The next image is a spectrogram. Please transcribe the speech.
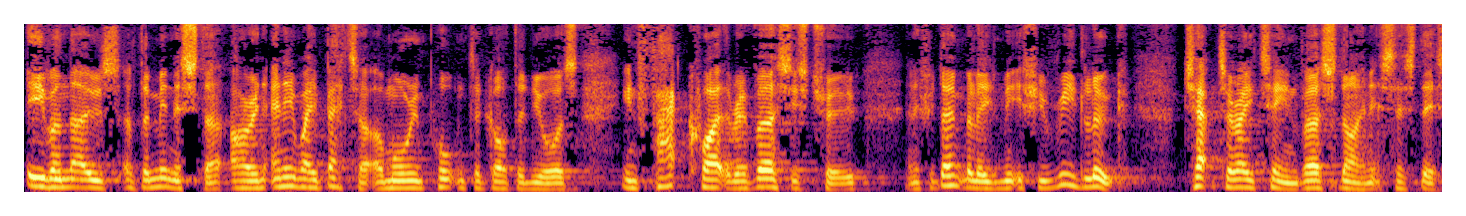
even those of the minister, are in any way better or more important to God than yours. In fact, quite the reverse is true. And if you don't believe me, if you read Luke chapter 18, verse 9, it says this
